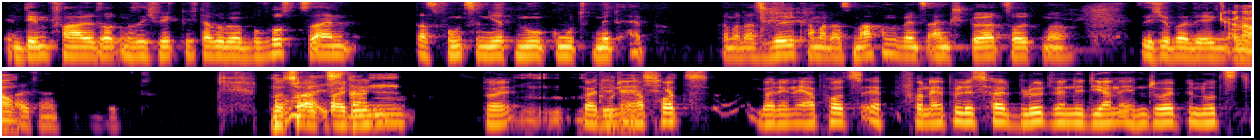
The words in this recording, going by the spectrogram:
In dem Fall sollte man sich wirklich darüber bewusst sein, das funktioniert nur gut mit App. Wenn man das will, kann man das machen. Wenn es einen stört, sollte man sich überlegen, genau. ob es Alternativen gibt. Was halt bei den, bei, bei den AirPods bei den AirPods App von Apple ist halt blöd, wenn du die an Android benutzt,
